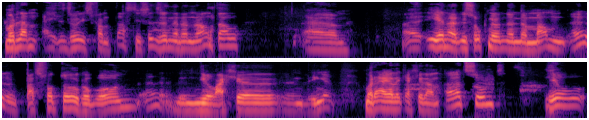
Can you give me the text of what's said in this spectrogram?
maar dan, zo is fantastisch. Er zijn er een aantal. ehm eh, ene, dus ook een, een, een man, hè, een pasfoto gewoon, hè, niet lachen en dingen. Maar eigenlijk, als je dan uitzoomt, heel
